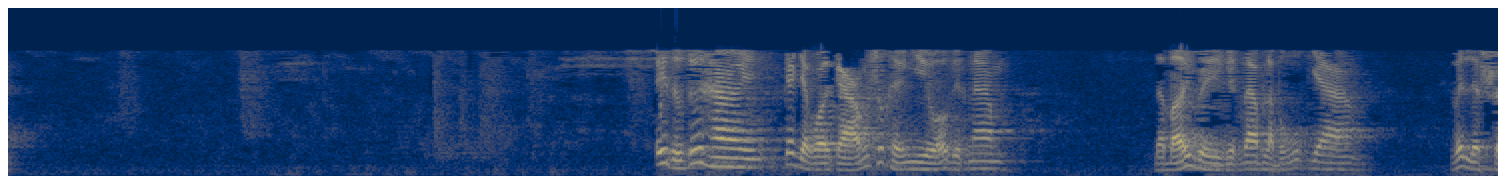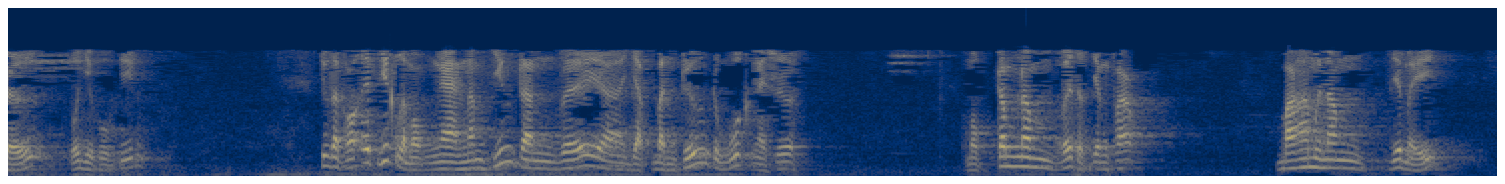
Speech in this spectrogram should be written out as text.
Ý tưởng thứ hai các nhà ngoại cảm xuất hiện nhiều ở việt nam là bởi vì việt nam là một quốc gia với lịch sử của nhiều cuộc chiến. Chúng ta có ít nhất là một ngàn năm chiến tranh với à, giặc bành trướng trung quốc ngày xưa. Một trăm năm với thực dân pháp. Ba mươi năm với mỹ.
